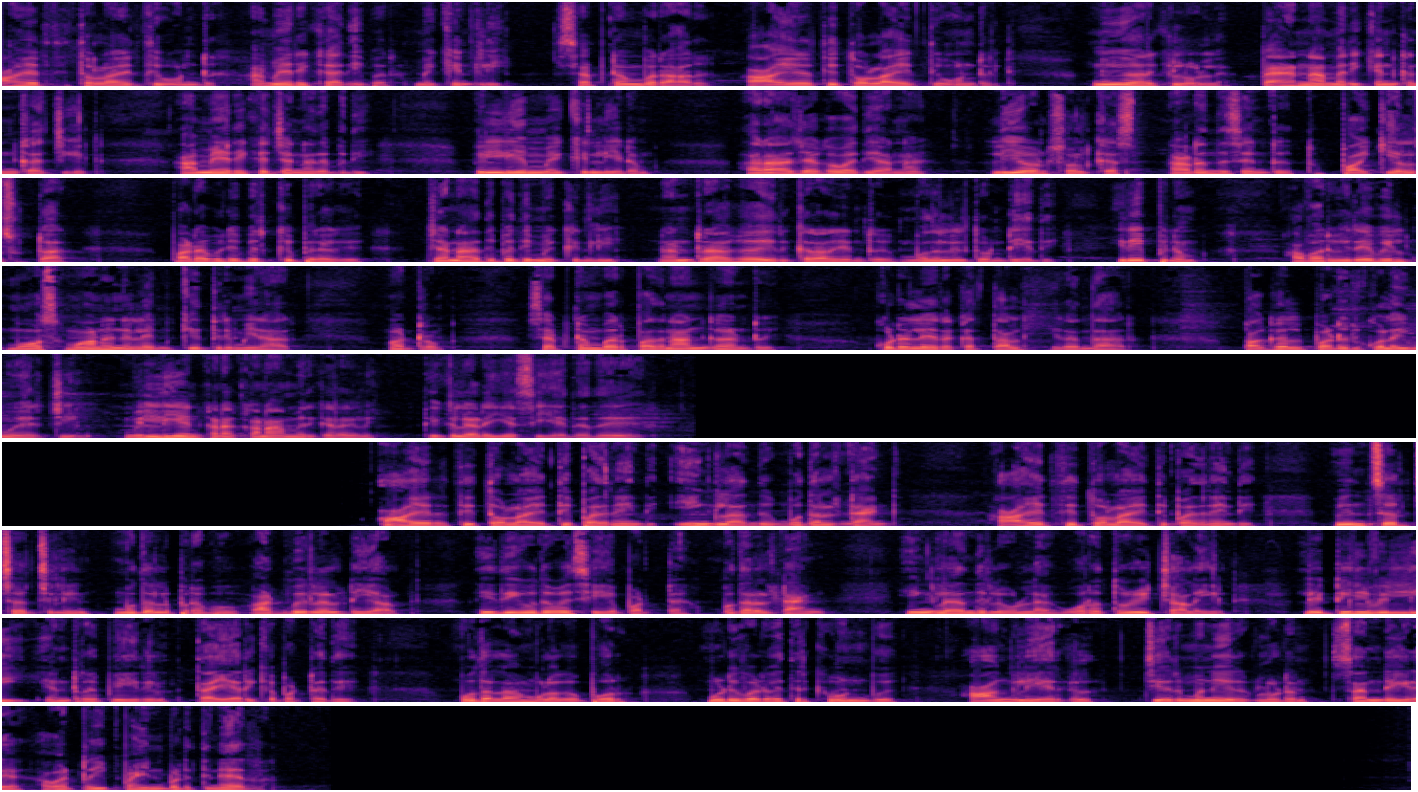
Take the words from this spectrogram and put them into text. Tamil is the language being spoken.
ஆயிரத்தி தொள்ளாயிரத்தி ஒன்று அமெரிக்க அதிபர் மெக்கின்லி செப்டம்பர் ஆறு ஆயிரத்தி தொள்ளாயிரத்தி ஒன்றில் நியூயார்க்கில் உள்ள பேன் அமெரிக்கன் கண்காட்சியில் அமெரிக்க ஜனாதிபதி வில்லியம் மெக்கின்லியிடம் அராஜகவாதியான லியோன் சொல்கஸ் நடந்து சென்று துப்பாக்கியால் சுட்டார். படப்பிடிப்பிற்கு பிறகு ஜனாதிபதி மெக்கின்லி நன்றாக இருக்கிறார் என்று முதலில் தோன்றியது. இருப்பினும் அவர் விரைவில் மோசமான நிலைமைக்கு திரும்பினார் மற்றும் செப்டம்பர் பதினான்கு அன்று குடலிறக்கத்தால் இறந்தார். பகல் படுகொலை முயற்சி மில்லியன் கணக்கான அமெரிக்கர்களை திகிலடைய செய்தது. ஆயிரத்தி தொள்ளாயிரத்தி பதினைந்து இங்கிலாந்து முதல் டேங்க். ஆயிரத்தி தொள்ளாயிரத்தி பதினைந்து வின்சர் சர்ச்சிலின் முதல் பிரபு அட்மிரல் டியால் நிதியுதவி செய்யப்பட்ட முதல் டேங்க். இங்கிலாந்தில் உள்ள ஒரு தொழிற்சாலையில் லிட்டில் வில்லி என்ற பெயரில் தயாரிக்கப்பட்டது. முதலாம் உலகப் போர் முடிவடைவதற்கு முன்பு ஆங்கிலேயர்கள் ஜெர்மனியர்களுடன் சண்டையிட அவற்றை பயன்படுத்தினர்.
